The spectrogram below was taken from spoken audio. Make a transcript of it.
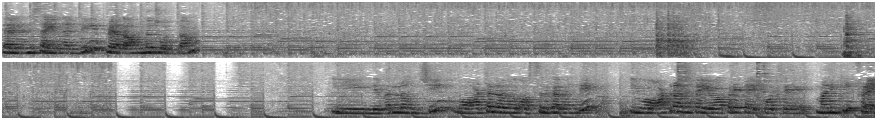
టెన్ మినిట్స్ అయిందండి ఇప్పుడు ఎలా ఉందో చూద్దాం. ఈ లివర్లో లోంచి వాటర్ వస్తుంది కదండి ఈ వాటర్ అంతా ఎవాపరేట్ అయిపోతే మనకి ఫ్రై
